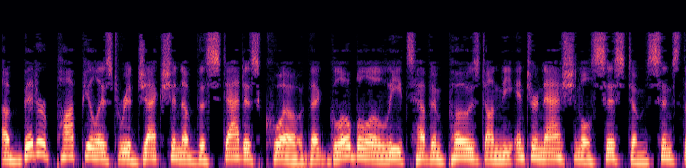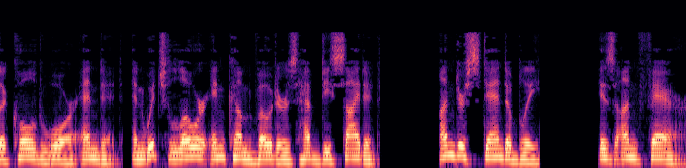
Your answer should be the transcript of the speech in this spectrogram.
a bitter populist rejection of the status quo that global elites have imposed on the international system since the Cold War ended, and which lower-income voters have decided—understandably—is unfair."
